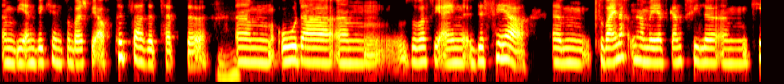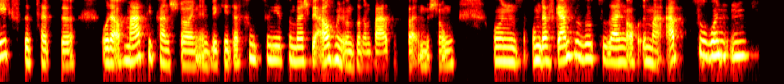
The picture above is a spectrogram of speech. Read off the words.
ähm, wir entwickeln zum Beispiel auch Pizzarezepte mhm. ähm, oder ähm, sowas wie ein Dessert. Ähm, zu Weihnachten haben wir jetzt ganz viele ähm, Keksrezepte oder auch Marzipanstollen entwickelt. Das funktioniert zum Beispiel auch mit unseren Basisbackmischungen. Und um das Ganze sozusagen auch immer abzurunden,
